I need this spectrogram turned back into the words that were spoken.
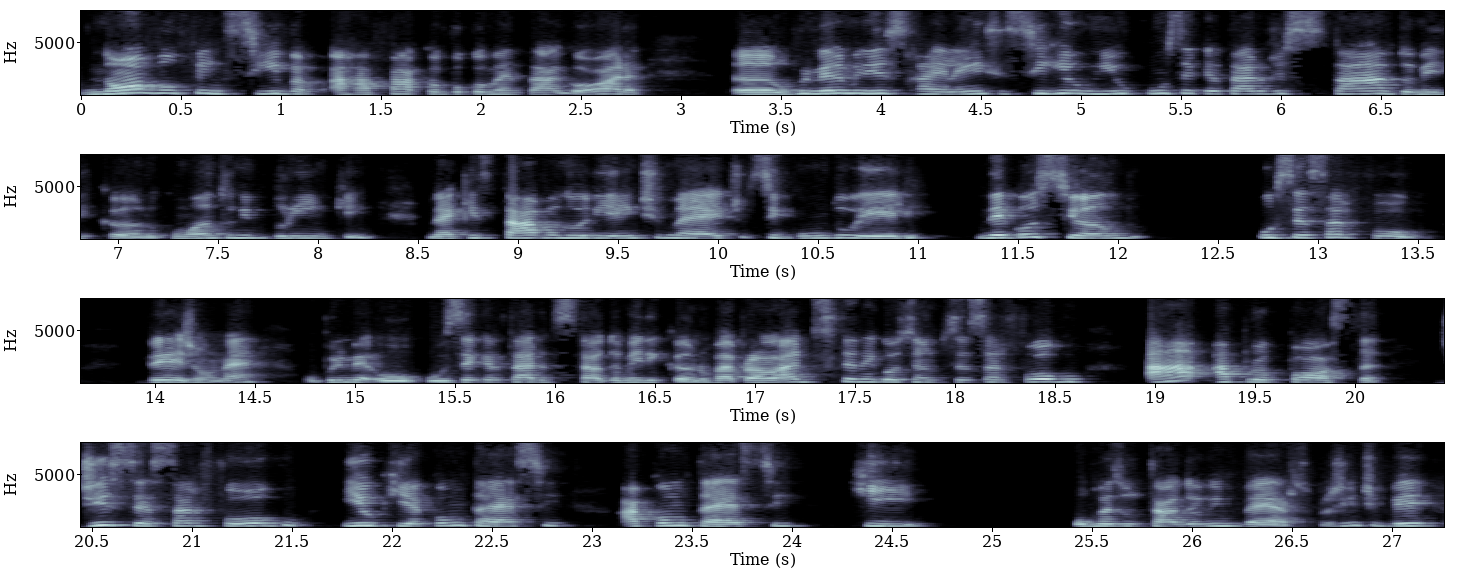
nova ofensiva a Rafah, que eu vou comentar agora, Uh, o primeiro-ministro israelense se reuniu com o secretário de Estado americano, com Anthony Blinken, né, que estava no Oriente Médio, segundo ele, negociando o cessar-fogo. Vejam, né? O, primeiro, o, secretário de Estado americano vai para lá, diz que está negociando o cessar-fogo, há a proposta de cessar-fogo, e o que acontece? Acontece que o resultado é o inverso. Para a gente ver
